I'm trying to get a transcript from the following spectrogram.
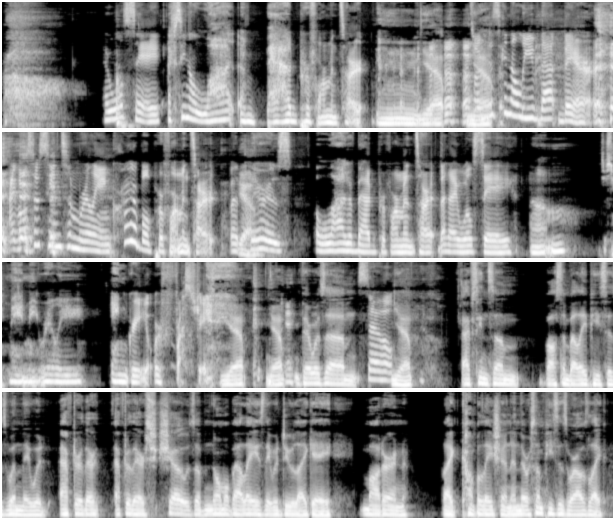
I will say, I've seen a lot of bad performance art. Mm, yeah, So I'm just going to leave that there. I've also seen some really incredible performance art, but Yeah. there is a lot of bad performance art that I will say um, just made me really angry or frustrated. Yep, yep. There was um, So Yep. I've seen some Boston ballet pieces when they would after their after their shows of normal ballets they would do like a modern like compilation and there were some pieces where I was like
